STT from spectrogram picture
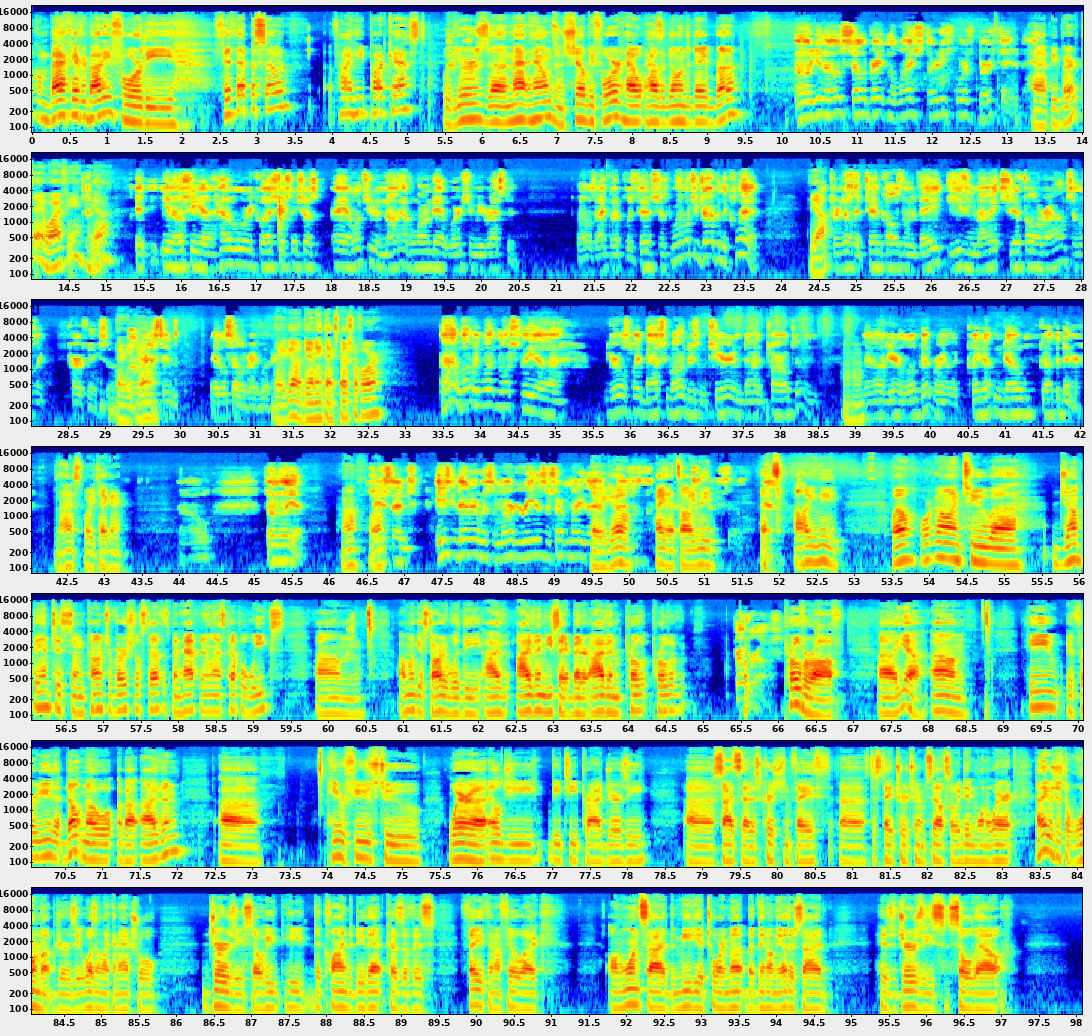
Welcome back, everybody, for the fifth episode of High Heat Podcast with yours, uh, Matt Helms and Shelby Ford. How, how's it going today, brother? Oh, you know, celebrating the wife's 34th birthday today. Happy birthday, wifey. Yeah. It, you know, she uh, had a little request yesterday. She goes, Hey, I want you to not have a long day at work so you can be rested. Well, I was acting up lieutenant. She goes, Well, why don't you drive into Clint? Yeah. Turns out we had 10 calls on the day, easy night, shift all around. So it was like perfect. So There you well go. rested. We'll celebrate with her. There you go. Do anything special for her? Ah, well, we went and watched the uh, girls play basketball and do some cheering down at Tarleton. And Mhm. now, here in a little bit, we're going to clean up and go go out to dinner. Nice. Where are you taking her? Oh, don't know yet. She well, just said easy dinner with some margaritas or something like that. there you go. Hey, that's all you need. That's all you need. Well, we're going to uh, jump into some controversial stuff that's been happening the last couple weeks. Um, I'm going to get started with the Iv- Ivan, you say it better, Ivan Pro- Pro- Provorov. Provorov. Uh, yeah. Um, he, for you that don't know about Ivan, uh, he refused to wear a LGBT pride jersey. Uh, cites that as Christian faith uh, to stay true to himself, so he didn't want to wear it. I think it was just a warm up jersey. It wasn't like an actual jersey, so he he declined to do that because of his faith. And I feel like on one side the media tore him up, but then on the other side his jerseys sold out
